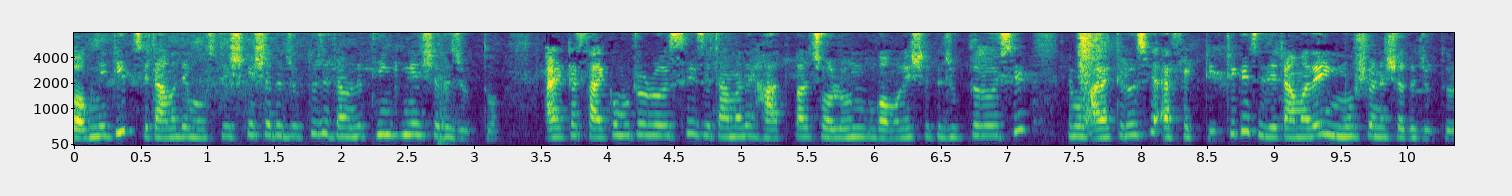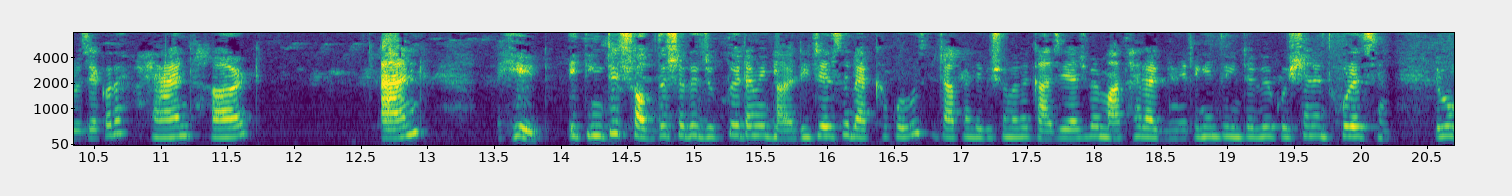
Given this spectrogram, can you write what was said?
কগনিটিভ যেটা আমাদের মস্তিষ্কের সাথে যুক্ত, যেটা আমাদের থিঙ্কিং এর সাথে যুক্ত। আর একটা সাইকোমোটর রয়েছে, যেটা আমাদের হাত, পা, চলন, গমনের সাথে যুক্ত রয়েছে এবং আরেকটা রয়েছে অ্যাফেক্টিভ ঠিক আছে? যেটা আমাদের ইমোশনের সাথে যুক্ত রয়েছে। এক কথা হ্যান্ড হার্ট অ্যান্ড হেড এই তিনটে শব্দের সাথে যুক্ত, এটা আমি ডিটেলসে ব্যাখ্যা করব যেটা আপনাদের ভীষণভাবে কাজে আসবে, মাথায় রাখবেন। এটা কিন্তু ইন্টারভিউ কোয়েশ্চেনে ধরেছেন। এবং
